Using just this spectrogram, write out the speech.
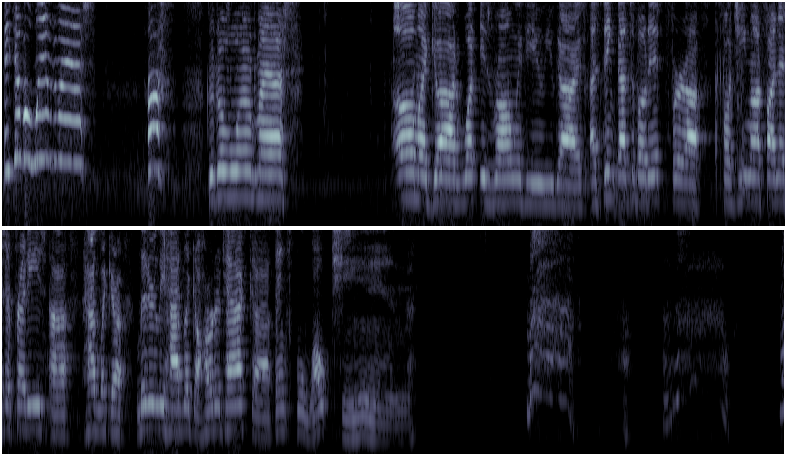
They double whammed my ass. Ah, double whammed my ass. Oh my god, what is wrong with you, you guys? I think that's about it for uh, for Gmod Five Nights at Freddy's. Uh, had like a literally had like a heart attack. Uh, thanks for watching. Ma! Ow! Ma!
